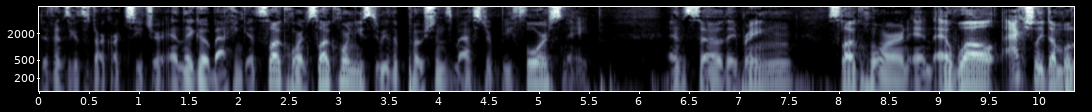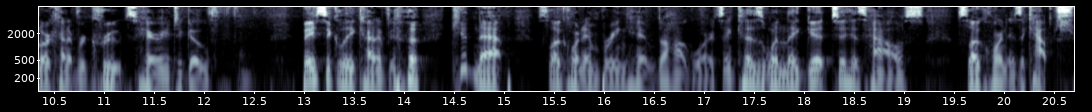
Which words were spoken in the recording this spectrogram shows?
Defense Against the Dark Arts teacher, and they go back and get Slughorn. Slughorn used to be the potions master before Snape, and so they bring Slughorn, and and well, actually, Dumbledore kind of recruits Harry to go f- basically kind of kidnap Slughorn and bring him to Hogwarts. Because when they get to his house, Slughorn is a couch.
